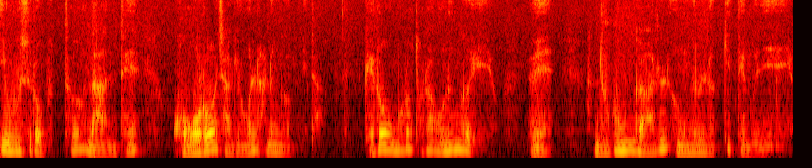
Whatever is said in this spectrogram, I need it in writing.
이웃으로부터 나한테 고로 작용을 하는 겁니다. 괴로움으로 돌아오는 거예요. 왜? 누군가를 억눌렀기 때문이에요.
